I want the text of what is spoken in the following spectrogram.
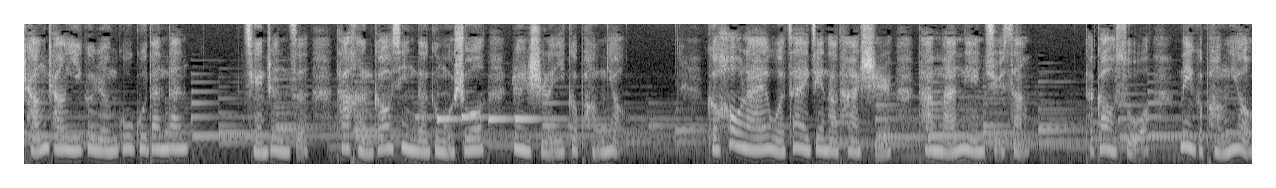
常常一个人孤孤单单。前阵子他很高兴地跟我说认识了一个朋友，可后来我再见到他时，他满脸沮丧。他告诉我，那个朋友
